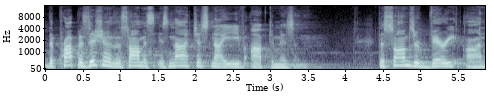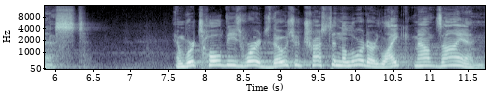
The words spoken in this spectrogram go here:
the proposition of the psalmist is not just naive optimism. The Psalms are very honest. And we're told these words those who trust in the Lord are like Mount Zion.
